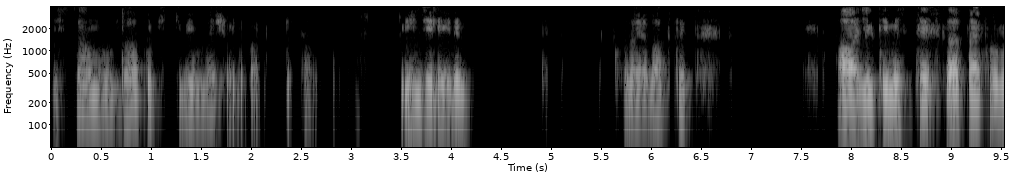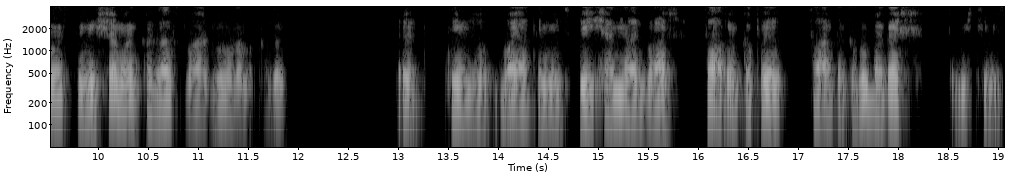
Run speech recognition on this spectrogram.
İstanbul'da 42 binde şöyle bak. Bir inceleyelim. Kolaya baktık. Acil temiz Tesla performans demiş. Hemen kazası var mı ona bakalım. Evet temiz oldu. Bayağı temiz. Değişenler var. Sağ ön kapı, sağ arka kapı, bagaj demiş temiz.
